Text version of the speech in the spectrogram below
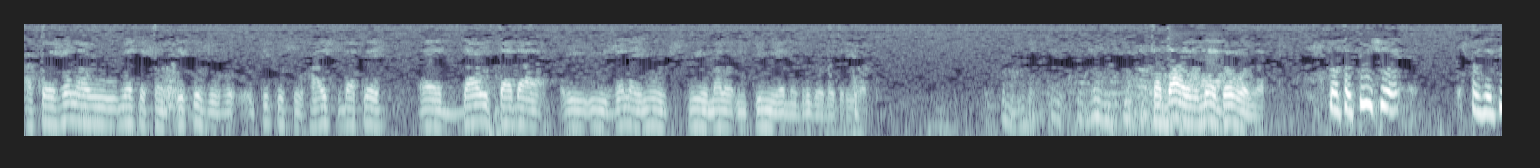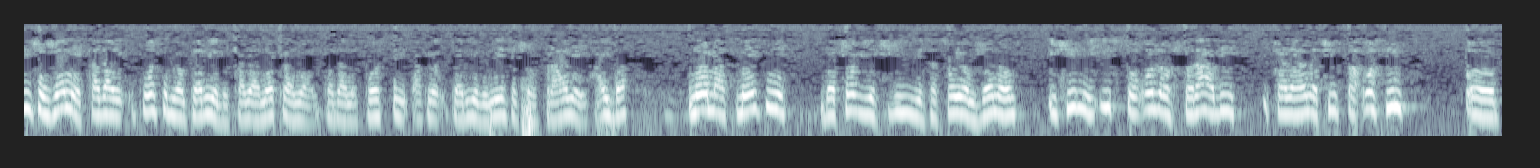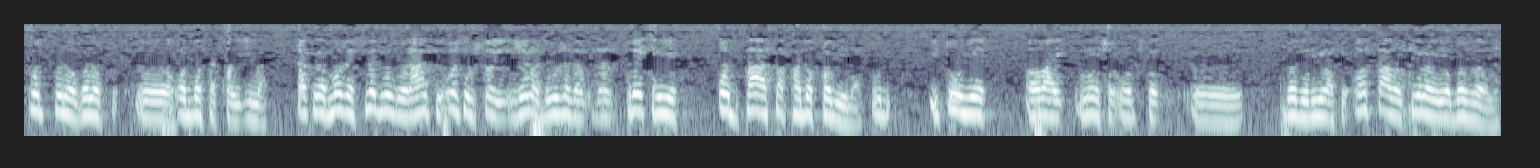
ako je žena u mjesečnom ciklusu, ciklusu hajsu, dakle, e, da li tada i, i žena i muž smiju malo intimnije jedno drugo dodirivati? Kad da ili ne, dovoljno. Što se tiče što se tiče žene kada je u posebnom periodu kada ne klanja i kada ne postoji dakle u periodu mjesečnog pranja i hajda nema smetnje da čovjek živi sa svojom ženom i čini isto ono što radi i kada je ona čista osim potpunog onog o, odnosa koji ima. Dakle, može sve drugo raditi osim što je žena duža da, da prekrije od pasa pa do koljina. I tu je ovaj neće uopšte e, dodirivati. Ostalo tijelo je dozvoljeno.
